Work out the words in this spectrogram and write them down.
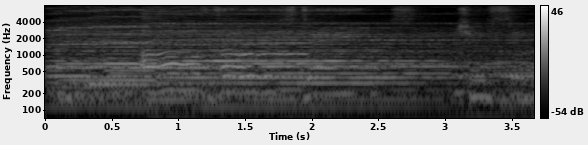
All those days chasing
